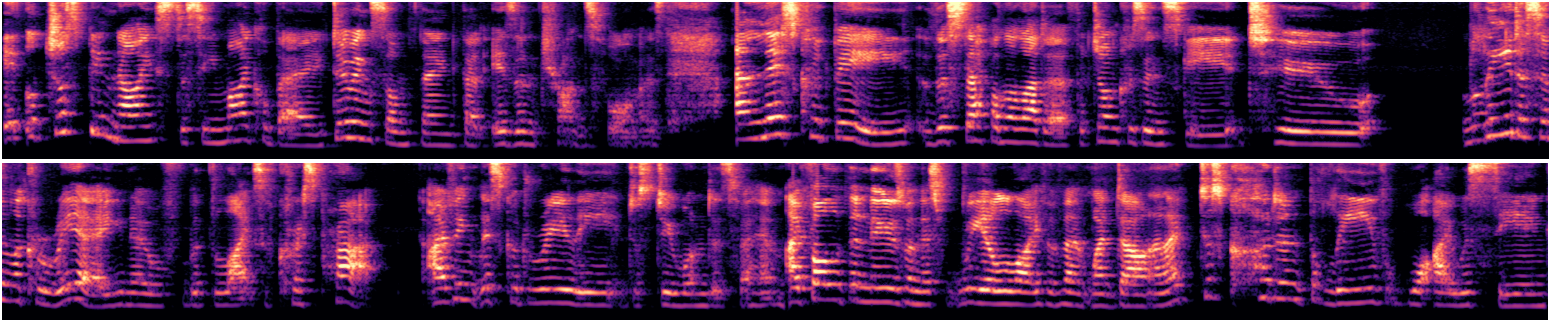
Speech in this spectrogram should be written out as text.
It'll just be nice to see Michael Bay doing something that isn't Transformers. And this could be the step on the ladder for John Krasinski to lead a similar career, you know, with the likes of Chris Pratt I think this could really just do wonders for him. I followed the news when this real life event went down and I just couldn't believe what I was seeing.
